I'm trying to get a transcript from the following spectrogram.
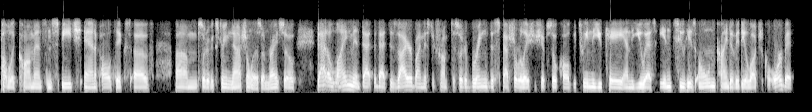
public comments and speech and a politics of um, sort of extreme nationalism, right? So that alignment, that that desire by Mr. Trump to sort of bring the special relationship, so-called, between the UK and the US into his own kind of ideological orbit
